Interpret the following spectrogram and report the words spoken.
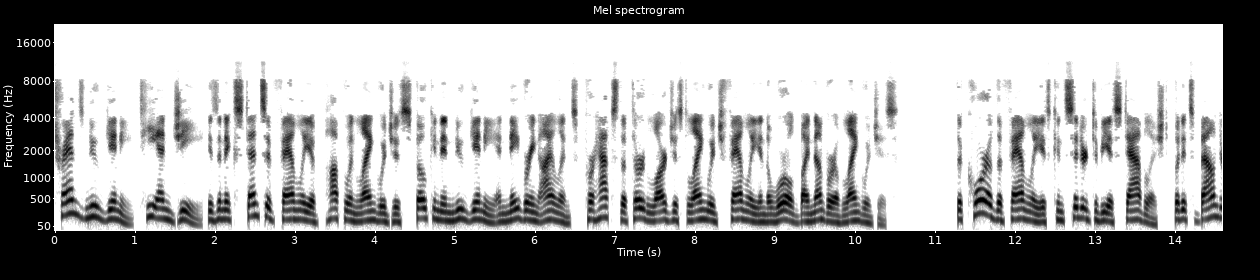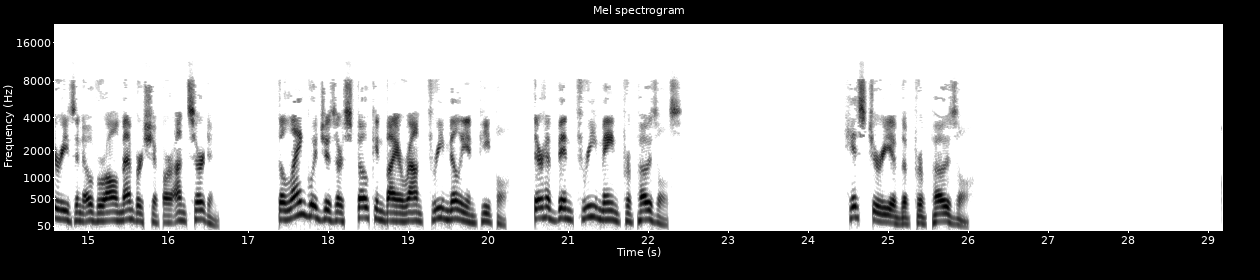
Trans-New Guinea TNG, is an extensive family of Papuan languages spoken in New Guinea and neighboring islands, perhaps the third largest language family in the world by number of languages. The core of the family is considered to be established, but its boundaries and overall membership are uncertain. The languages are spoken by around 3 million people. There have been three main proposals. History of the proposal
